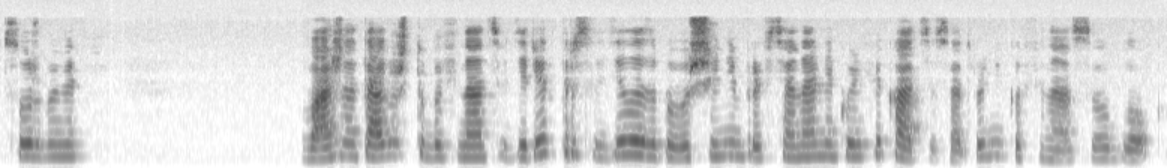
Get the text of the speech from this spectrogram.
службами. Важно также, чтобы финансовый директор следил за повышением профессиональной квалификации сотрудников финансового блока.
